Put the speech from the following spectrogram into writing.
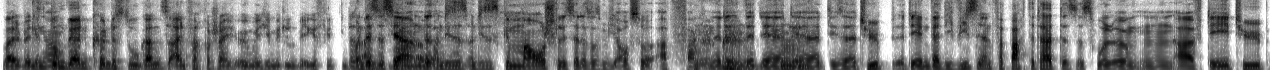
weil wenn Genau. sie dumm wären, könntest du ganz einfach wahrscheinlich irgendwelche Mittel und Wege finden. und das ist ja, und, einzudämmen, und, dieses, und dieses Gemauschel ist ja das, was mich auch so abfuckt. Ne? Der, der, der, Mhm. der, dieser Typ, der ihm da die Wiese dann verpachtet hat, das ist wohl irgendein AfD-Typ.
